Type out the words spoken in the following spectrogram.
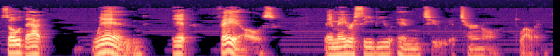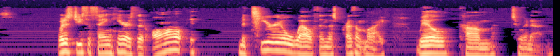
so that when it fails, they may receive you into eternal dwellings. What is Jesus saying here is that all material wealth in this present life will come to an end.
